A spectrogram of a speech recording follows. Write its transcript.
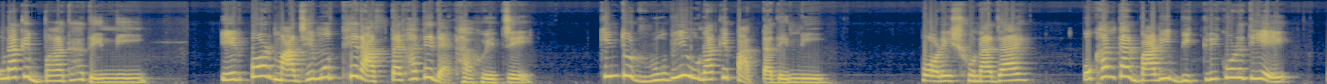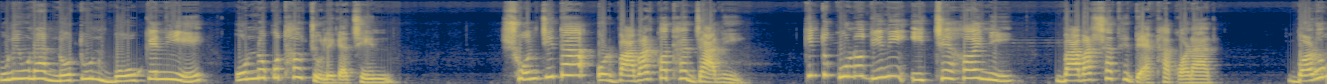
ওনাকে বাধা দেননি। এরপর মাঝে মধ্যে রাস্তাঘাটে দেখা হয়েছে। কিন্তু রুবি উনাকে পাত্তা দেননি। পরে শোনা যায়, ওখানকার বাড়ি বিক্রি করে দিয়ে উনি ওনার নতুন বউকে নিয়ে অন্য কোথাও চলে গেছেন। সঞ্চিতা ওর বাবার কথা জানে, কিন্তু কোনো দিনই ইচ্ছে হয়নি বাবার সাথে দেখা করার। বরং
